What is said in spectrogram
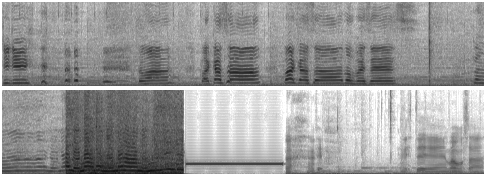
GG. Toma. Pa' casa. Pa' casa. Dos veces. Ah, en. Este, vamos a,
